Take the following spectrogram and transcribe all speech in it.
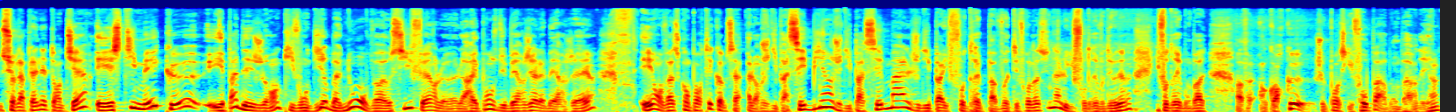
sur la planète entière et estimer qu'il n'y ait pas des gens qui vont dire bah, nous, on va aussi faire la réponse du berger à la bergère et on va se comporter comme ça. Alors je dis pas c'est bien, je dis pas c'est mal, je dis pas il faudrait pas voter Front National, il faudrait voter, il faudrait bombarder. Enfin, encore que, je pense qu'il faut pas bombarder, hein,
